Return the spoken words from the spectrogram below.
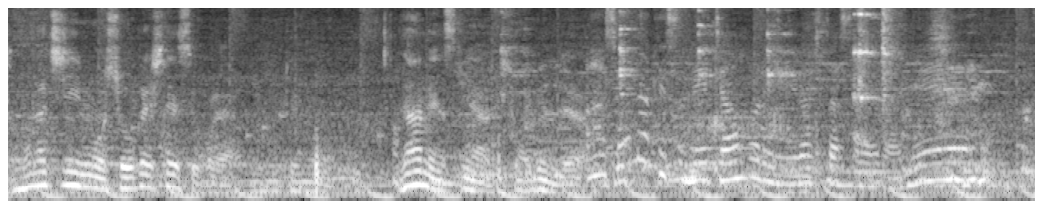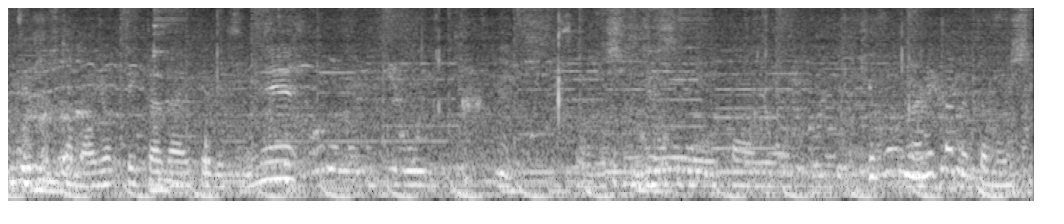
友達にもう紹介したいですよこれ。本当に。もうラーメン好きな人がいるんで。あそうなんですね。ジャンホレにいらした際だね。ぜひとも寄っていただいてですね。そう新宿歌う基本何食べても美味しい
